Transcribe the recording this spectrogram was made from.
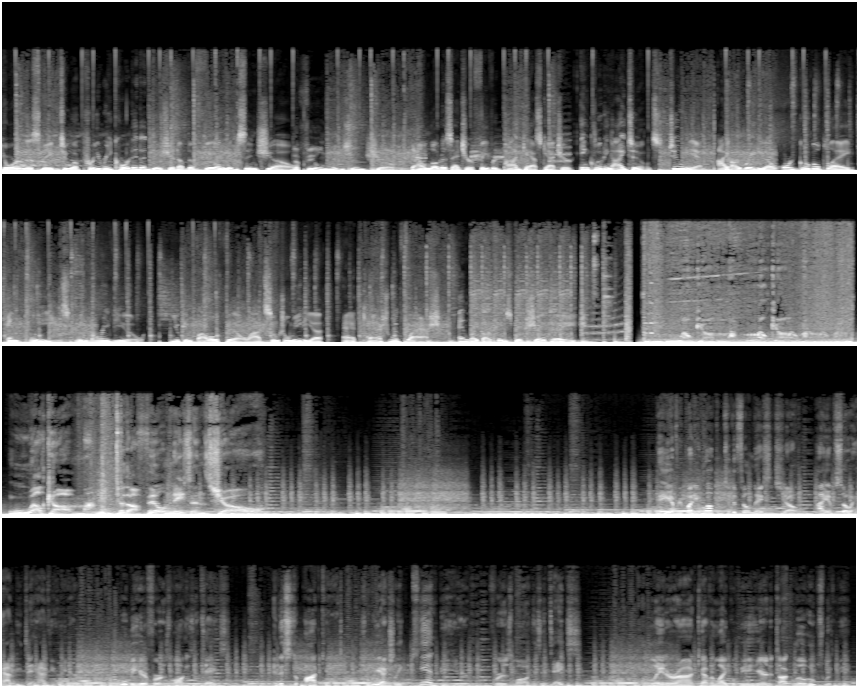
You're listening to a pre recorded edition of The Phil Naessens Show. The Phil Naessens Show. Download us at your favorite podcast catcher, including iTunes, TuneIn, iHeartRadio, or Google Play, and please leave a review. You can follow Phil on social media at Cash with Flash and like our Facebook show page. Welcome, welcome, welcome to the Phil Naessens Show. Hey, everybody, welcome to the Phil Naessens Show. I am so happy to have you here. We'll be here for as long as it takes. And this is a podcast, so we actually can be here for as long as it takes. Later on, Kevin Lipe will be here to talk a little hoops with me.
